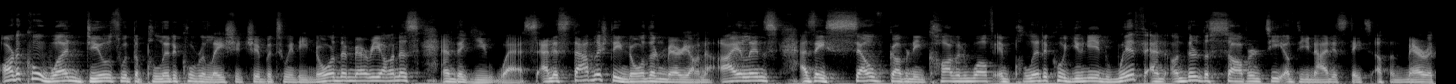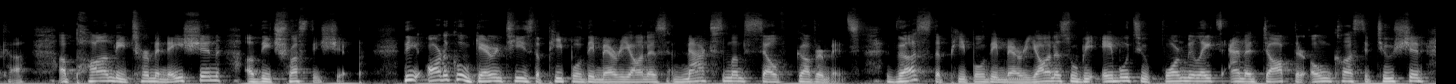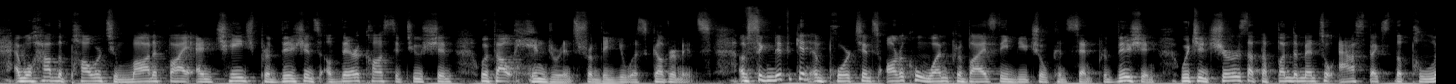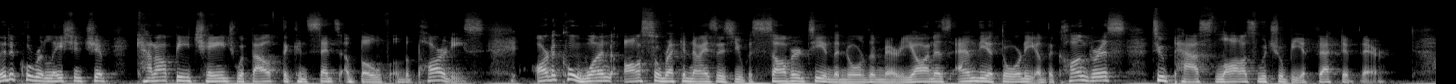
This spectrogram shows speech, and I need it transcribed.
Article 1 deals with the political relationship between the Northern Marianas and the U.S. and established the Northern Mariana Islands as a self-governing commonwealth in political union with and under the sovereignty of the United States of America upon the termination of the trusteeship. The article guarantees the people of the Marianas maximum self-government. Thus, the people of the Marianas will be able to formulate and adopt their own constitution and will have the power to modify and change provisions of their constitution without hindrance from the US government. Of significant importance, Article 1 provides the mutual consent provision, which ensures that the fundamental aspects of the political relationship cannot be changed without the consent of both of the parties. Article 1 also recognizes U.S. sovereignty in the Northern Marianas and the authority of the Congress to pass laws which will be effective there.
